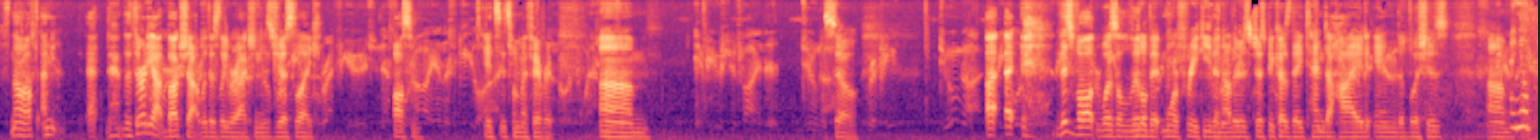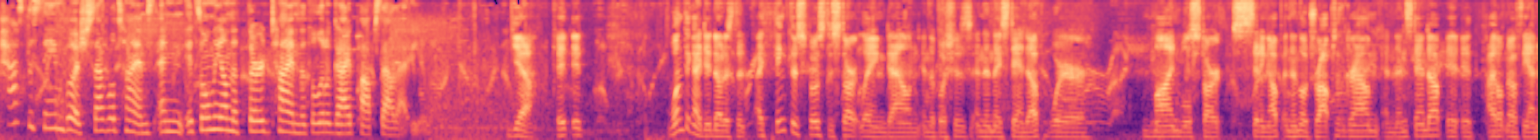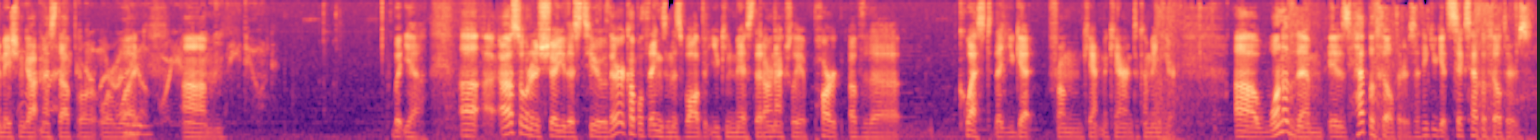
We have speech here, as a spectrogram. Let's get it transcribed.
It's not often. I mean, uh, the 30 out buckshot with this lever action is just like awesome. It's it's one of my favorite. Um, so I, I, this vault was a little bit more freaky than others, just because they tend to hide in the bushes. Um, And you'll pass the same bush several times, and it's only on the third time that the little guy pops out at you. Yeah, it, it. One thing I did notice that I think they're supposed to start laying down in the bushes and then they stand up. Where mine will start sitting up and then they'll drop to the ground and then stand up. It, it I don't know if the animation got messed up or or what. Um, but yeah, uh, I also wanted to show you this too. There are a couple things in this vault that you can miss that aren't actually a part of the quest that you get from Camp McCarran to come in here. Uh, one of them is HEPA filters. I think you get six HEPA filters,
